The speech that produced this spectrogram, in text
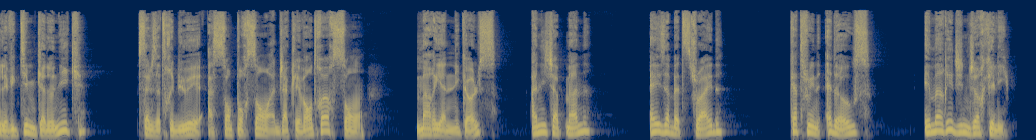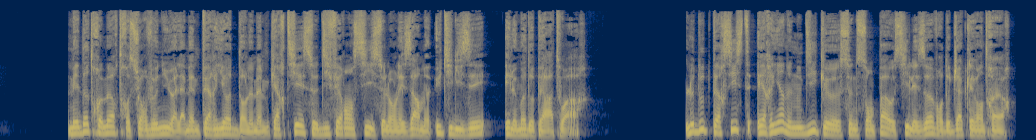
Les victimes canoniques, celles attribuées à 100% à Jack l'Éventreur, sont Marianne Nichols, Annie Chapman, Elizabeth Stride, Catherine Eddowes et Mary Ginger Kelly. Mais d'autres meurtres survenus à la même période dans le même quartier se différencient selon les armes utilisées et le mode opératoire. Le doute persiste et rien ne nous dit que ce ne sont pas aussi les œuvres de Jack l'Éventreur.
